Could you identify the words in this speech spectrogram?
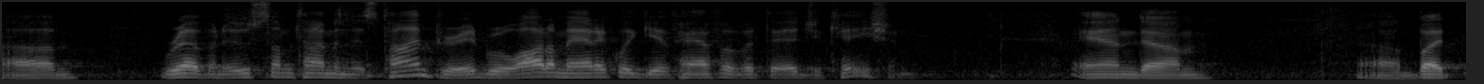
um, revenue sometime in this time period, we'll automatically give half of it to education. And, um, uh, but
